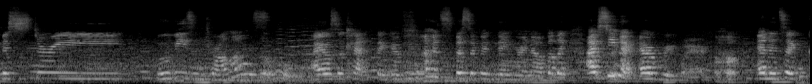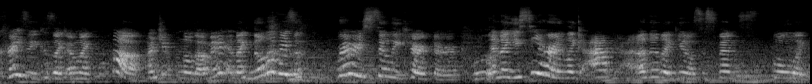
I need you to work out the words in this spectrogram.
mystery movies and dramas. Oh. I also can't think of a specific name right now, but like I've seen her everywhere, Uh-huh. and it's like crazy because like I'm like, huh, aren't you Nodame? And like Nodame is a very silly character, and like you see her in like other like you know suspenseful like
